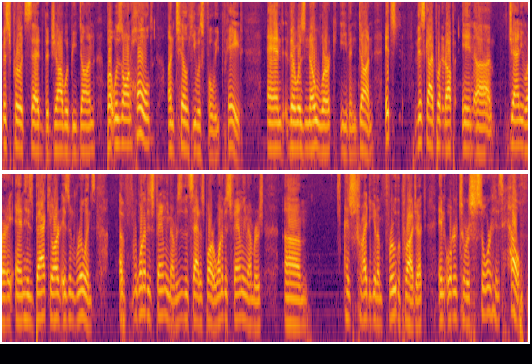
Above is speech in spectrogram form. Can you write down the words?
Mr. Pruitt said the job would be done but was on hold until he was fully paid and there was no work even done. It's this guy put it up in uh, January, and his backyard is in ruins. Of one of his family members, this is the saddest part. One of his family members um, has tried to get him through the project in order to restore his health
